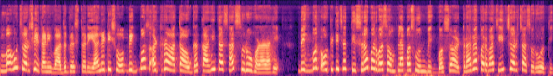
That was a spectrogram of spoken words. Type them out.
बहुचर्चित आणि वादग्रस्त रियालिटी शो बिग बॉस अठरा आता अवघ्या काही तासात सुरू होणार आहे. बिग बॉस ओटीटीचं तिसरं पर्व संपल्यापासून बिग बॉसच्या अठराव्या पर्वाची चर्चा सुरू होती.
